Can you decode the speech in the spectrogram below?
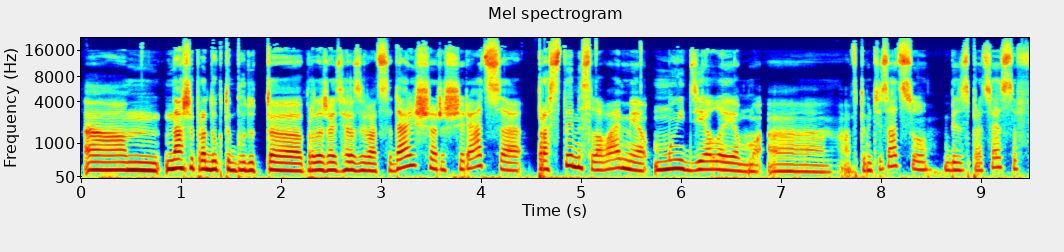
Наши продукты будут э, продолжать развиваться дальше, расширяться. Простыми словами, мы делаем э, автоматизацию бизнес-процессов,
